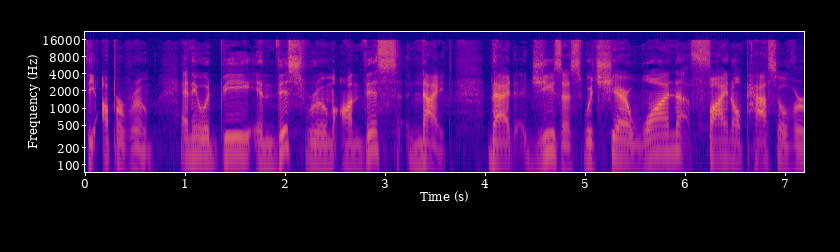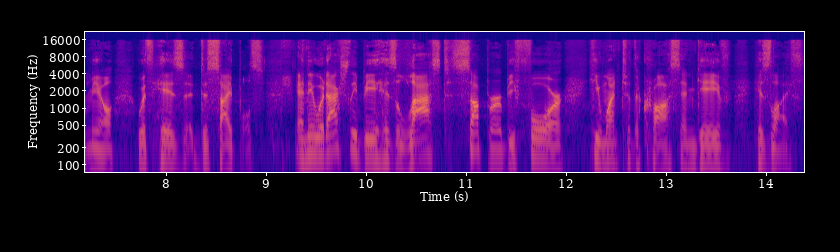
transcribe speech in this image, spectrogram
the Upper Room. And it would be in this room on this night that Jesus would share one final Passover meal with his disciples. And it would actually be his last supper before he went to the cross and gave his life.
